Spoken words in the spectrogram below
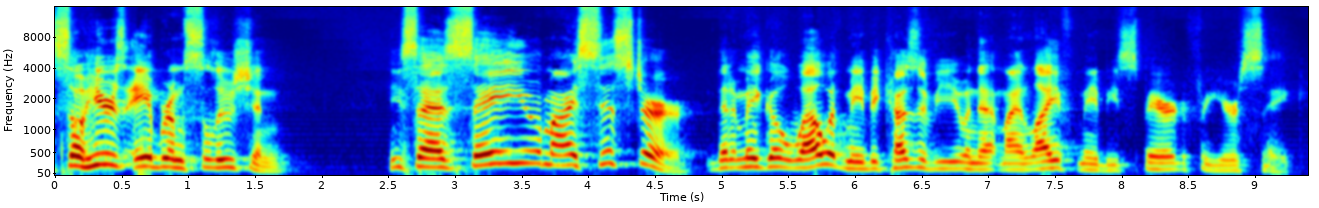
so here's Abram's solution. He says, Say you're my sister, that it may go well with me because of you, and that my life may be spared for your sake.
